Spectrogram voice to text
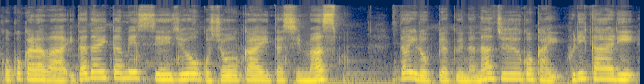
ここからはいただいたメッセージをご紹介いたします。第675回振り返り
